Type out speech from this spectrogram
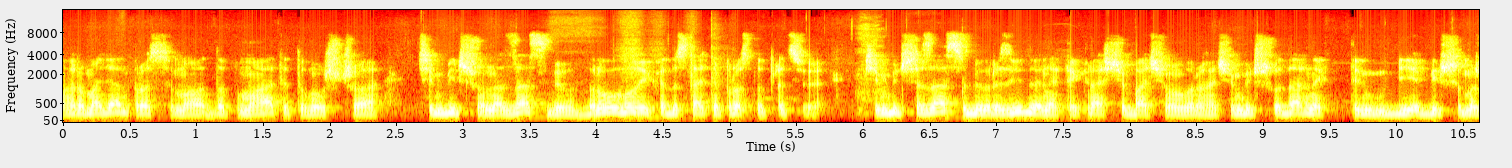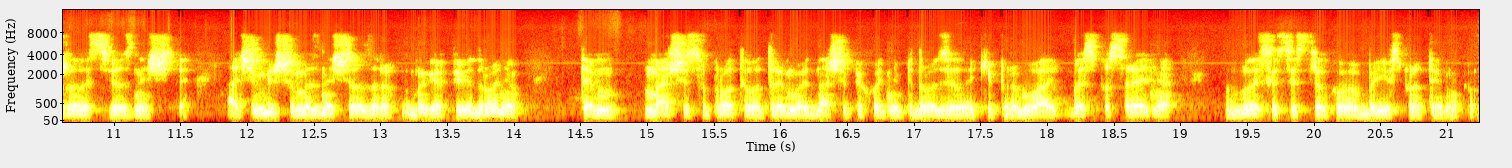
громадян просимо допомагати, тому що чим більше у нас засобів, логіка достатньо просто працює. Чим більше засобів розвідувальних, тим краще бачимо ворога. Чим більше ударних, тим є більше можливості його знищити. А чим більше ми знищили за рахунок півдронів, тим менший супротив отримують наші піхотні підрозділи, які перебувають безпосередньо близькості стрілкових боїв з противником.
